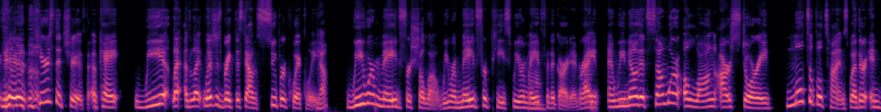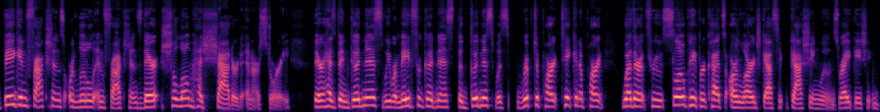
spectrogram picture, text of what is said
Here, here's the truth. Okay, we let, let, us just break this down super quickly. Yeah. We were made for shalom. We were made for peace. We were made uh-huh. for the garden, right? And we know that somewhere along our story, multiple times, whether in big infractions or little infractions, there shalom has shattered in our story. There has been goodness. We were made for goodness. The goodness was ripped apart, taken apart, whether through slow paper cuts or large gas- gashing wounds, right? Gashing,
